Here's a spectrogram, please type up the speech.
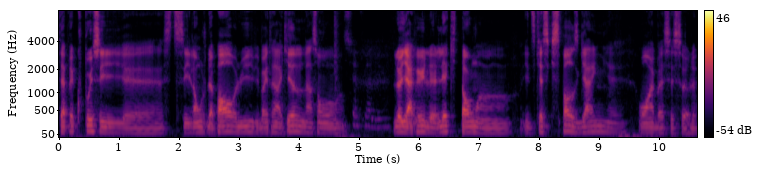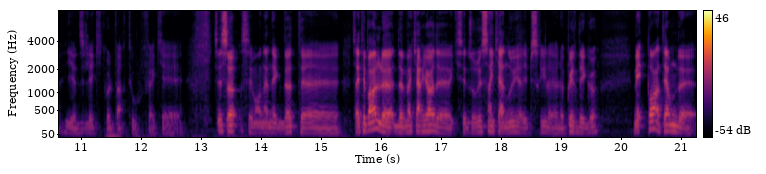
il après couper ses, euh, ses longes de porc, lui, il est bien tranquille dans son. Là, il y a le lait qui tombe en. Il dit Qu'est-ce qui se passe, gang? Euh, Ouais, ben c'est ça, là. Il y a du lait qui coule partout. Fait que. euh, c'est ça, c'est mon anecdote. euh, Ça a été pas mal de, de ma carrière de... qui s'est durée cinq années à l'épicerie, le, le pire des gars. Mais pas en termes de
